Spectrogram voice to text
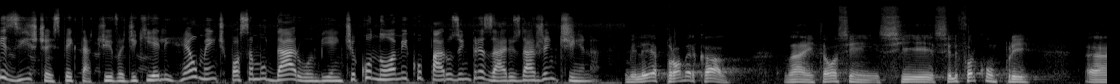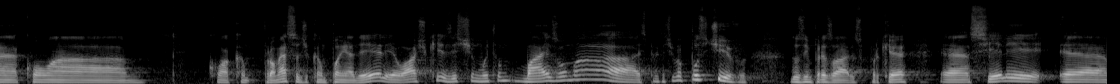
existe a expectativa de que ele realmente possa mudar o ambiente econômico para os empresários da Argentina. Milley é pró-mercado, né? Então, assim, se, se ele for cumprir é, com a com a promessa de campanha dele, eu acho que existe muito mais uma expectativa positiva dos empresários, porque é, se ele é,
